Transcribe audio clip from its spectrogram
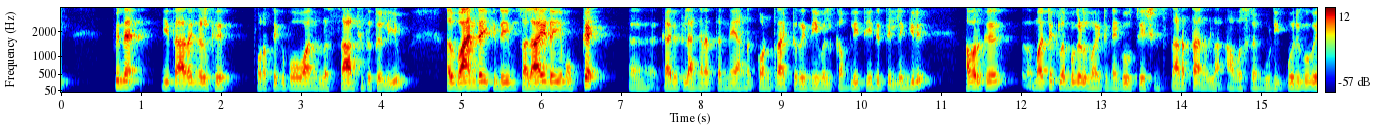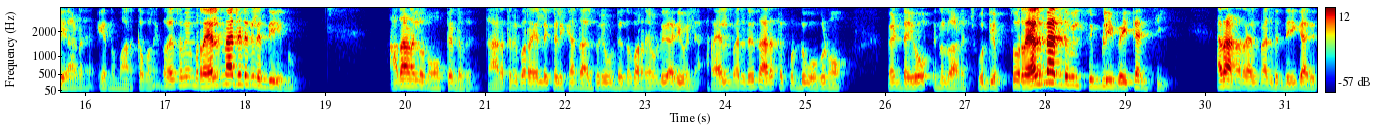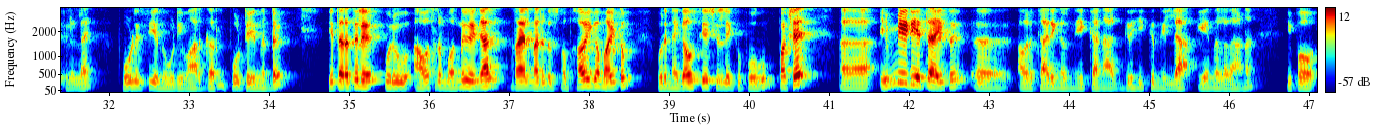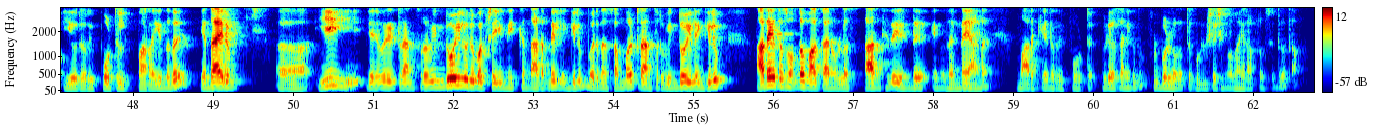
പിന്നെ ഈ താരങ്ങൾക്ക് പുറത്തേക്ക് പോകാനുള്ള സാധ്യത തെളിയും. അത് വാൻഡൈക്കിന്റെയും സലായിയുടെയും ഒക്കെ കാര്യത്തിൽ അങ്ങനെ തന്നെയാണ്. കോൺട്രാക്ട് റിന്യൂവൽ കംപ്ലീറ്റ് ചെയ്തിട്ടില്ലെങ്കിൽ അവർക്ക് മറ്റ് ക്ലബ്ബുകളുമായിട്ട് നെഗോസിയേഷൻസ് നടത്താനുള്ള അവസരം കൂടി ഒരുങ്ങുകയാണ് എന്ന് മാർക്ക പറയുന്നു. അതേസമയം റയൽ മാഡ്രിഡ് ഇതിൽ എന്ത് ചെയ്യുന്നു? അതാണല്ലോ നോക്കേണ്ടത്. താരത്തിന് ഇപ്പോൾ റയലിൽ കളിക്കാൻ താല്പര്യമുണ്ടെന്ന് പറഞ്ഞുകൊണ്ട് കാര്യമില്ല. റയൽ മാഡ്രിഡ് താരത്തെ കൊണ്ടുപോകണോ? വേണ്ടയോ എന്നുള്ളതാണ് ചോദ്യം. So Real Madrid will simply wait and see അതാണ് റയൽ മാഡ്രിഡിന്റെ ഈ കാര്യത്തിലുള്ള പോളിസി എന്നുകൂടി മാർക്ക റിപ്പോർട്ട് ചെയ്യുന്നുണ്ട്. ഇത്തരത്തിൽ ഒരു അവസരം വന്നു കഴിഞ്ഞാൽ റയൽ മാഡ്രിഡ് സ്വാഭാവികമായിട്ടും ഒരു നെഗോസിയേഷനിലേക്ക് പോകും. പക്ഷേ ഇമ്മീഡിയറ്റ് ആയിട്ട് അവർ കാര്യങ്ങൾ നീക്കാൻ ആഗ്രഹിക്കുന്നില്ല എന്നുള്ളതാണ് ഇപ്പോൾ ഈ ഒരു റിപ്പോർട്ടിൽ പറയുന്നത്. എന്തായാലും ഈ ജനുവരി ട്രാൻസ്ഫർ വിൻഡോയിൽ ഒരു പക്ഷേ ഈ നീക്കം നടന്നില്ലെങ്കിലും വരുന്ന സമ്മർ ട്രാൻസ്ഫർ വിൻഡോയിലെങ്കിലും അദ്ദേഹത്തെ സ്വന്തമാക്കാനുള്ള സാധ്യതയുണ്ട് എന്ന് തന്നെയാണ് മാർക്കയുടെ റിപ്പോർട്ട്. വീഡിയോ അവസാനിക്കുന്നു. ഫുട്ബോൾ ലോകത്തെ കൂടുതൽ വിശേഷങ്ങളുമായി റാഫ്ലോക്സ് എത്താം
